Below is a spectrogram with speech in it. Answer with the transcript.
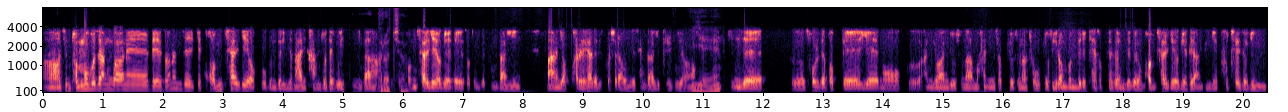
어, 지금 법무부 장관에 대해서는 이제 이렇게 검찰 개혁 부분들이 이제 많이 강조되고 있습니다. 그렇죠. 검찰 개혁에 대해서도 이제 상당히 많은 역할을 해야 될 것이라고 이제 생각이 들고요. 예. 특히 이제 그 서울대 법대의 뭐그 안경환 교수나 뭐 한인석 교수나 조국 교수 이런 분들이 계속해서 이제 그런 검찰 개혁에 대한 굉장히 구체적인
